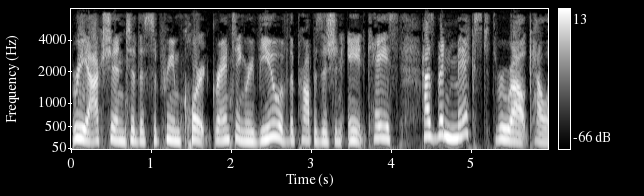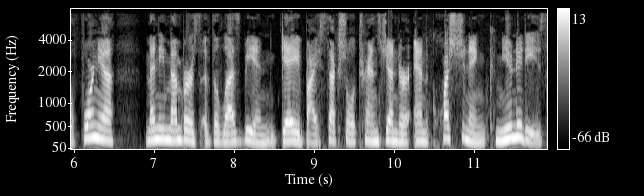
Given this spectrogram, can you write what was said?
Reaction to the Supreme Court granting review of the Proposition 8 case has been mixed throughout California. Many members of the lesbian, gay, bisexual, transgender, and questioning communities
